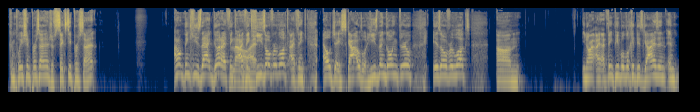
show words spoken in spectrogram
completion percentage of 60%. I don't think he's that good. I think No, I think I- he's overlooked. I think LJ Scott with what he's been going through is overlooked. Um, you know, I, I think people look at these guys and, and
